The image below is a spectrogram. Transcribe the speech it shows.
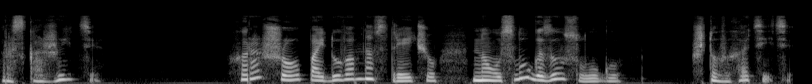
расскажите. Хорошо, пойду вам навстречу, но услуга за услугу. Что вы хотите?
